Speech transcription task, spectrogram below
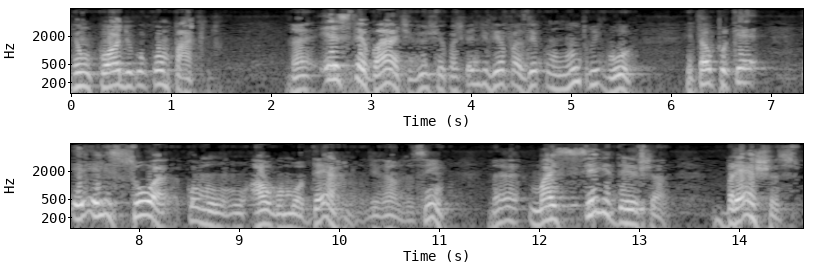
é um código compacto. Né? Esse debate, viu, Chico, acho que a gente devia fazer com muito rigor. Então, porque ele, soa como algo moderno, digamos assim, né? mas se ele deixa brechas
